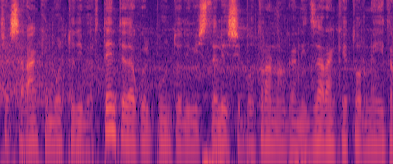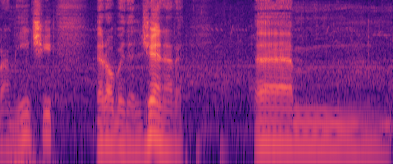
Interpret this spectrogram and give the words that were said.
cioè sarà anche molto divertente da quel punto di vista lì, si potranno organizzare anche tornei tra amici e robe del genere. Ehm,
